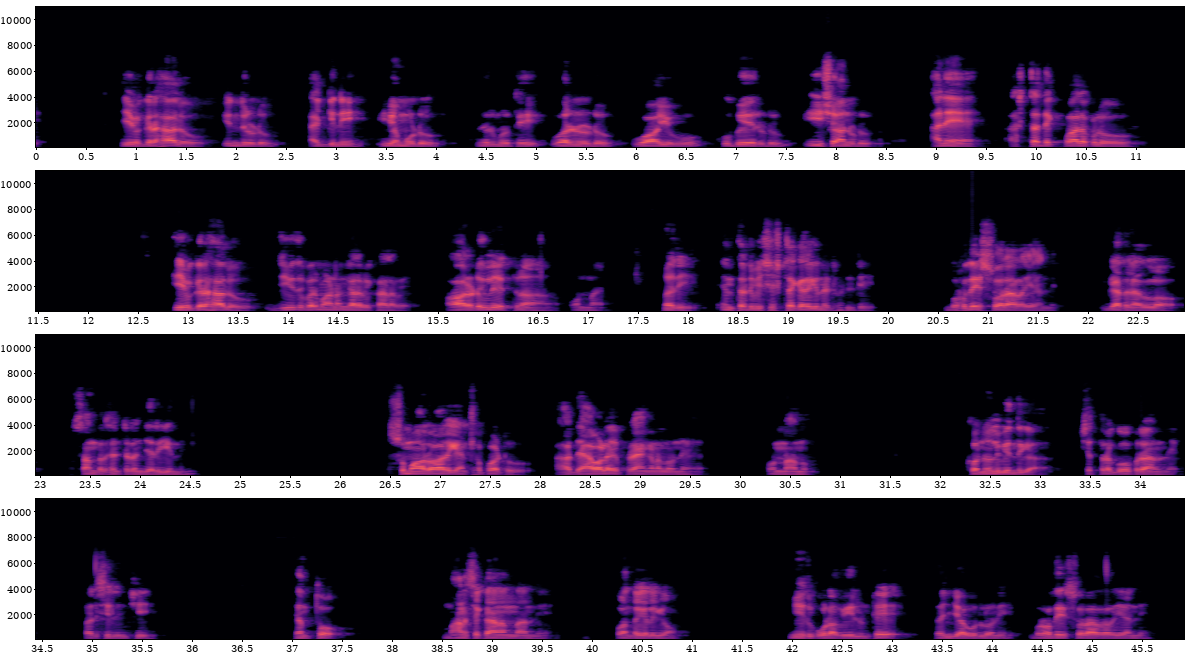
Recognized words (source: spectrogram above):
ఈ విగ్రహాలు ఇంద్రుడు అగ్ని యముడు నిర్మృతి వరుణుడు వాయువు కుబేరుడు ఈశానుడు అనే అష్టదిక్పాలకులు ఈ విగ్రహాలు జీవిత పరిమాణం గలవి కాలవే ఆరు అడుగుల ఎత్తున ఉన్నాయి. మరి ఇంతటి విశిష్ట కలిగినటువంటి బృహదేశ్వరాలయాన్ని గత నెలలో సందర్శించడం జరిగింది. సుమారు ఆరు గంటల పాటు ఆ దేవాలయ ప్రాంగణంలోనే ఉన్నాను. కన్నుల విందుగా చిత్ర గోపురాలని పరిశీలించి ఎంతో మానసిక ఆనందాన్ని పొందగలిగాం. మీరు కూడా వీలుంటే తంజావూరులోని బృహదేశ్వర ఆలయాన్ని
